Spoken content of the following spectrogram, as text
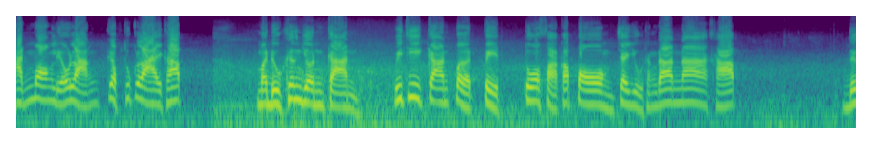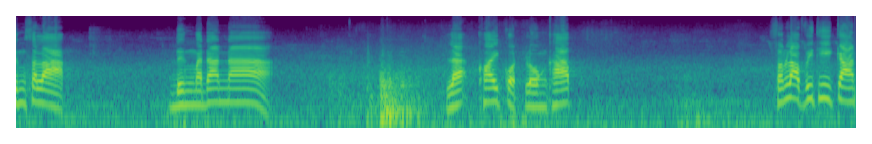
ขันมองเหลียวหลังเกือบทุกรายครับ มาดูเครื่องยนต์กัน วิธีการเปิดปิดตัวฝากระโปรงจะอยู่ทางด้านหน้าครับ ดึงสลักดึงมาด้านหน้า และค่อยกดลงครับสำหรับวิธีการ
